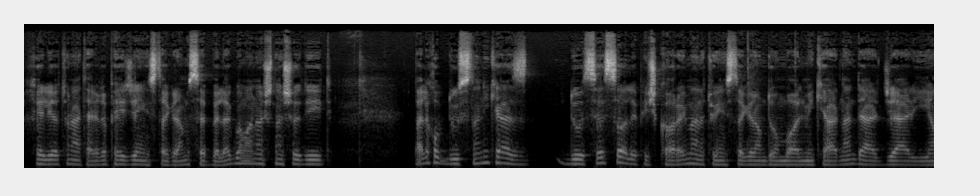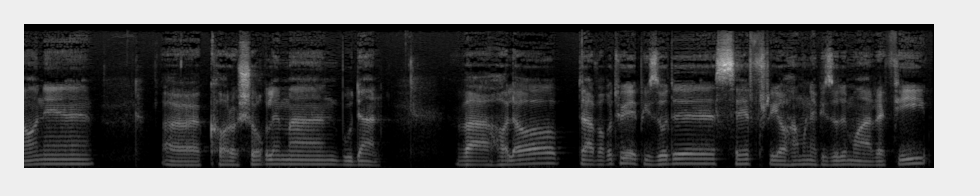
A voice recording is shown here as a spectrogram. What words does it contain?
خیلیاتون از طریق page اینستاگرام سب بلاگ با من آشنا شدید. ولی خب دوستانی که از دو سه سال پیش کارهای منو تو اینستاگرام دنبال می‌کردن در جریان کار و شغل من بودن. و حالا در واقع توی اپیزود صفر یا همون اپیزود معرفی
